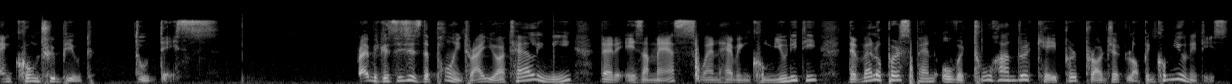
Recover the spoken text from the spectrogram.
and contribute to this. Right? Because this is the point, right? You are telling me that it is a mess when having community. Developers spend over 200k per project lopping communities.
